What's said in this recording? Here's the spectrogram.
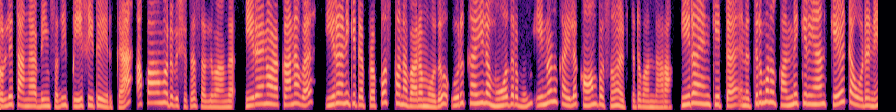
சொல்லித்தாங்க அப்படின்னு சொல்லி பேசிட்டே இருக்க அப்ப அவங்க ஒரு விஷயத்த சொல்லுவாங்க. ஹீரோயினோட கனவை ஈரானி கிட்ட ப்ரப்போஸ் பண்ண வரும்போது ஒரு கையில மோதிரமும் இன்னொரு கையில காம்பஸும் எடுத்துட்டு வந்தாராம் ஹீரோயின் கிட்ட என்ன திருமணம் பண்ணிக்கிறியான்னு கேட்ட உடனே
